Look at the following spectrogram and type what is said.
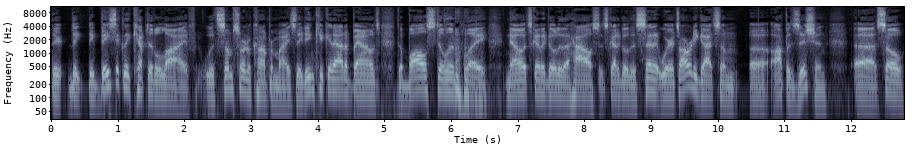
they, they, they basically kept it alive with some sort of compromise. They didn't kick it out of bounds. The ball's still in play. now it's going to go to the House. It's got to go to the Senate where it's already got some uh, opposition. Uh, so,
